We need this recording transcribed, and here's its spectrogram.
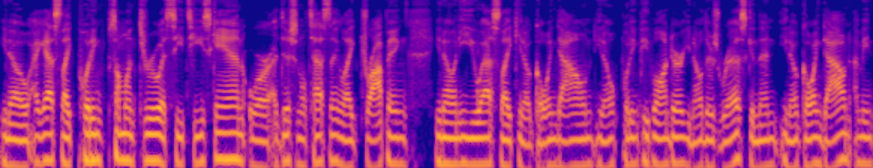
You know, I guess like putting someone through a CT scan or additional testing, like dropping, you know, an EUS, like, you know, going down, you know, putting people under, you know, there's risk and then, you know, going down. I mean,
